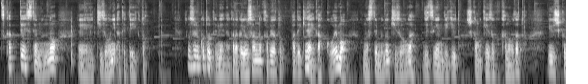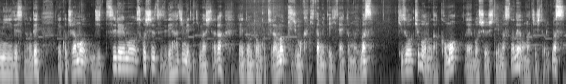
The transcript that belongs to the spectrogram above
使って STEM の、え寄贈に充てていくと。そうすることでねなかなか予算の壁を突破できない学校へもこの STEM の寄贈が実現できるとしかも継続可能だという仕組みですのでこちらも実例も少しずつ出始めてきましたがどんどんこちらの記事も書き溜めていきたいと思います。寄贈希望の学校も募集していますのでお待ちしております。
